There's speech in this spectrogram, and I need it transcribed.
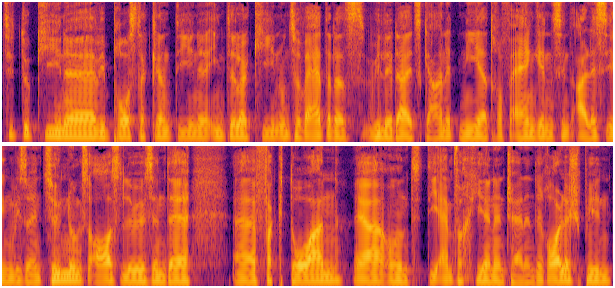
Zytokine wie Prostaglandine, Interleukin und so weiter. Das will ich da jetzt gar nicht näher drauf eingehen. Sind alles irgendwie so entzündungsauslösende äh, Faktoren, ja, und die einfach hier eine entscheidende Rolle spielen.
